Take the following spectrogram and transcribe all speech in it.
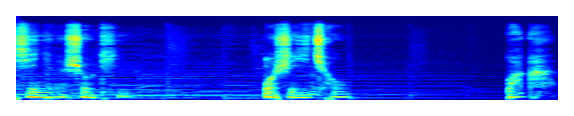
谢你的收听，我是一秋，晚安。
